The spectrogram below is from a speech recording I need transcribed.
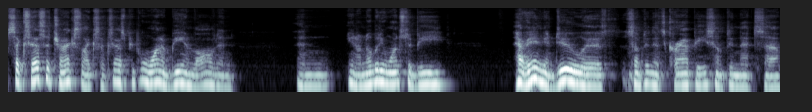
success attracts like success. People want to be involved, and and you know nobody wants to be have anything to do with something that's crappy, something that's uh,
